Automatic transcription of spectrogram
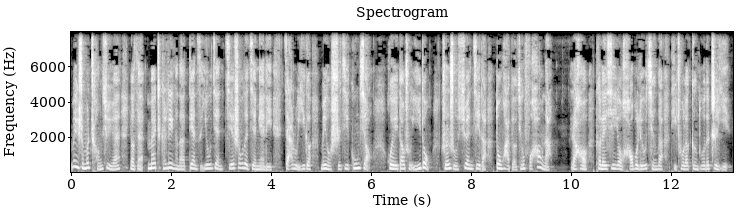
为什么程序员要在 Magic Link 的电子邮件接收的界面里加入一个没有实际功效、会到处移动、纯属炫技的动画表情符号呢？然后特雷西又毫不留情地提出了更多的质疑。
